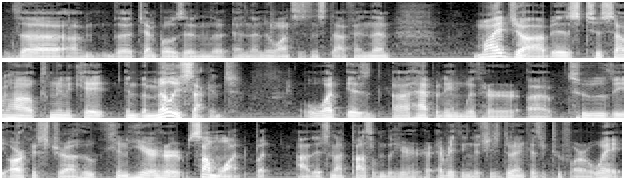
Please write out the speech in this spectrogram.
the um, the tempos and the and the nuances and stuff. And then my job is to somehow communicate in the millisecond what is uh, happening with her uh, to the orchestra, who can hear her somewhat, but uh, it's not possible to hear everything that she's doing because they're too far away.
